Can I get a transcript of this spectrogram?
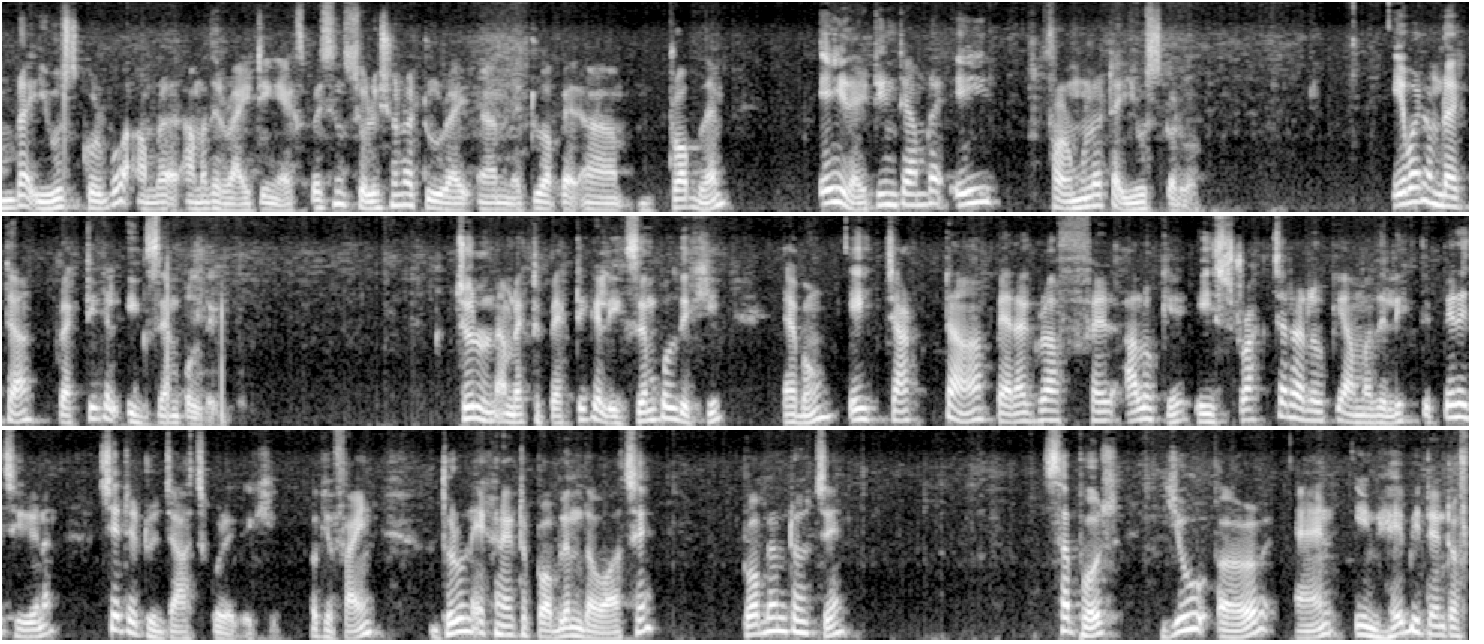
আমরা ইউজ করব, আমরা, আমাদের writing expressing solution to write to a problem এই রাইটিংটা আমরা এই ফর্মুলাটা ইউজ করব। এবার আমরা একটা প্র্যাকটিক্যাল এক্সাম্পল দেখব। চলুন আমরা একটা প্র্যাকটিক্যাল এক্সাম্পল দেখি এবং এই চারটা প্যারাগ্রাফের আলোকে, এই স্ট্রাকচার আলোকে আমাদের লিখতে পেরেছি কিনা সেটা একটু জাজ করে দেখি। ওকে ফাইন ধরুন এখানে একটা প্রবলেম দেওয়া আছে। প্রবলেমটা হচ্ছে suppose you are an inhabitant of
